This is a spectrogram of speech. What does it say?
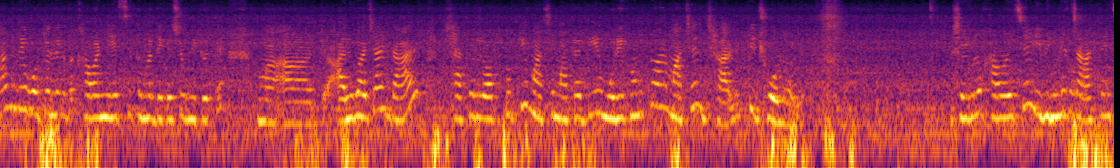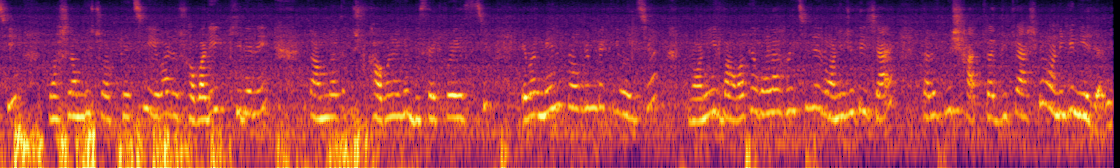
থাকবে হোটেলে তো খাবার নিয়ে এসেছি, তোমরা দেখেছ ভিডিওতে আলু ভাজা, ডাল, শাকের লটকুটি মাছের মাথা দিয়ে মুড়ি ঘন্ট আর মাছের ঝাল, একটু ঝোল হলো সেগুলো খাওয়া হয়েছে। ইভিনিংয়ে চা খেয়েছি, মশলা মুড়ি, চপ খেয়েছি। এবার সবারই খিদে নেই, তো আমরা তো কিছু খাব না, এখানে ডিসাইড করে এসেছি। এবার মেন প্রবলেমটা কী হয়েছে? রনির বাবাকে বলা হয়েছে যে, রনি যদি যায়, তাহলে তুমি সাতটার দিকে আসবে, রনিকে নিয়ে যাবে।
